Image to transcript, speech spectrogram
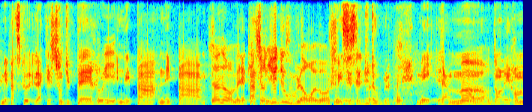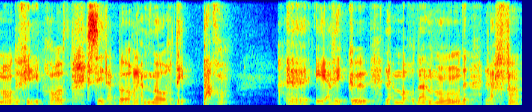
Mais parce que la question du père n'est pas n'est pas non non mais la question du double en revanche. Oui c'est celle du double. Mais la mort dans les romans de Philip Roth, c'est d'abord la mort des parents. Euh, et avec eux la mort d'un monde, la fin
